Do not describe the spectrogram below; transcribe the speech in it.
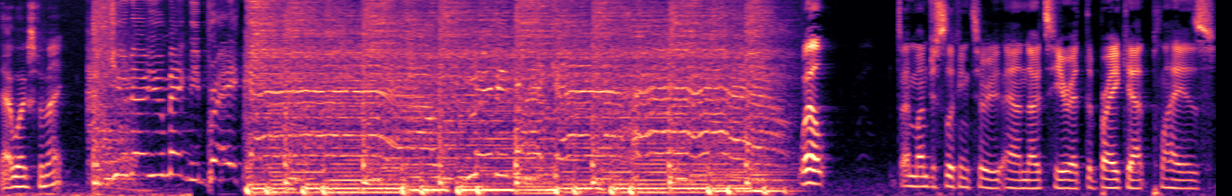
That works for me. Make me break out. Make me break out. Well, I'm just looking through our notes here at the breakout players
